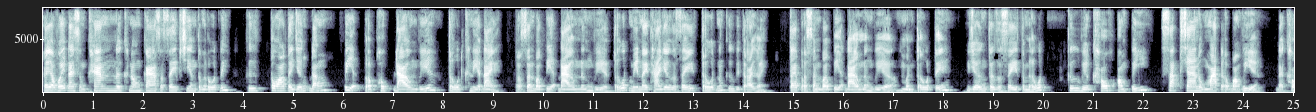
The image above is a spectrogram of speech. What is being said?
ហើយអ្វីដែលសំខាន់នៅក្នុងការសរសេរព្យាង្គតម្រួតនេះគឺតលតែយើងដឹងពាក្យប្រភពដើមវាត្រួតគ្នាដែរ ប្រសិនបើពាក្យដើមនឹងវាត្រួតមានន័យថាយើងសរសេរត្រួតនឹងគឺវាត្រូវហើយតែប្រសិនបើពាក្យដើមនឹងវាមិនត្រួតទេ យើងទៅសរសេរតម្រួត គឺវាខុសអំពីសត្យានុមត្តរបស់វា ដែលខុស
